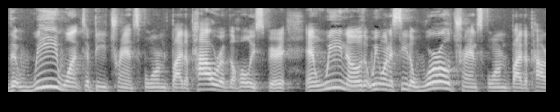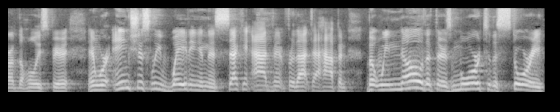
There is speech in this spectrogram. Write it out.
that we want to be transformed by the power of the Holy Spirit. And we know that we want to see the world transformed by the power of the Holy Spirit. And we're anxiously waiting in this second advent for that to happen. But we know that there's more to the story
